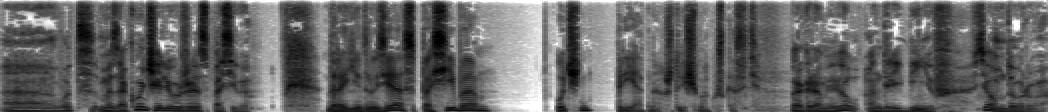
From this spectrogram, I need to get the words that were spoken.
А, вот мы закончили уже, спасибо. Дорогие друзья, спасибо. Очень приятно. Что еще могу сказать? Программу вел Андрей Бинев. Всего вам доброго.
